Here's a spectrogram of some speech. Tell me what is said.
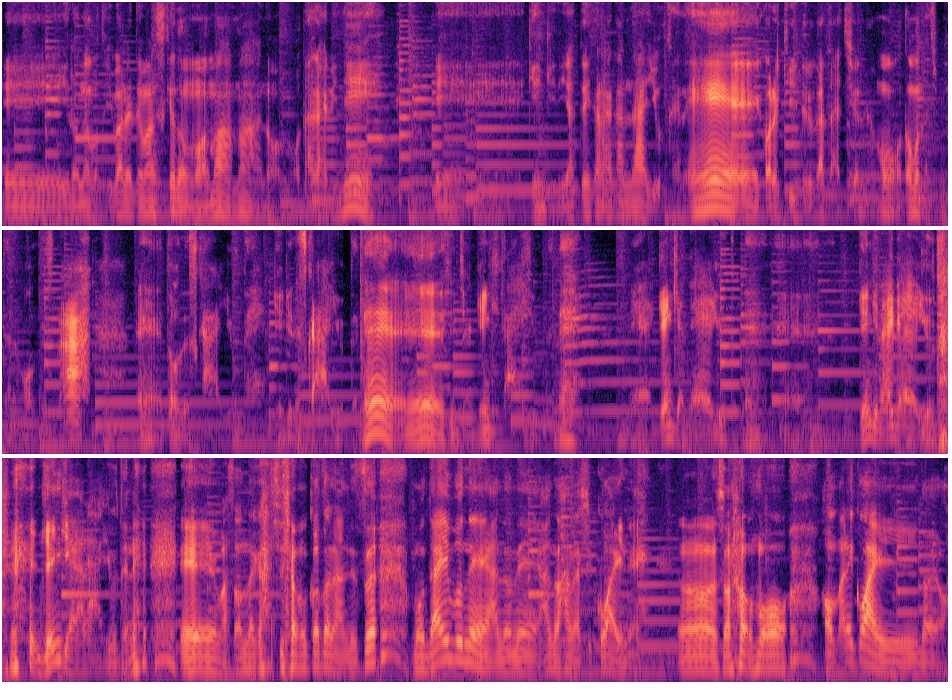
えー、いろんなこと言われてますけども、まあまあ、あの、お互いにね、えー元気にやっていかなあかんな、言うてね、これ聞いてる方っていうのはもうお友達みたいなもんですな。えー、どうですか言うて、元気ですか？言うてね、えー、しんちゃん元気か言うてね、えー、元気やで言うてね、えー、元気ないで？言うてね、元気やから？言うてね、えー、まあそんな感じのことなんです。もうだいぶね、あのね、あの話怖いね。うん、そのもう、ほんまに怖いのよ、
